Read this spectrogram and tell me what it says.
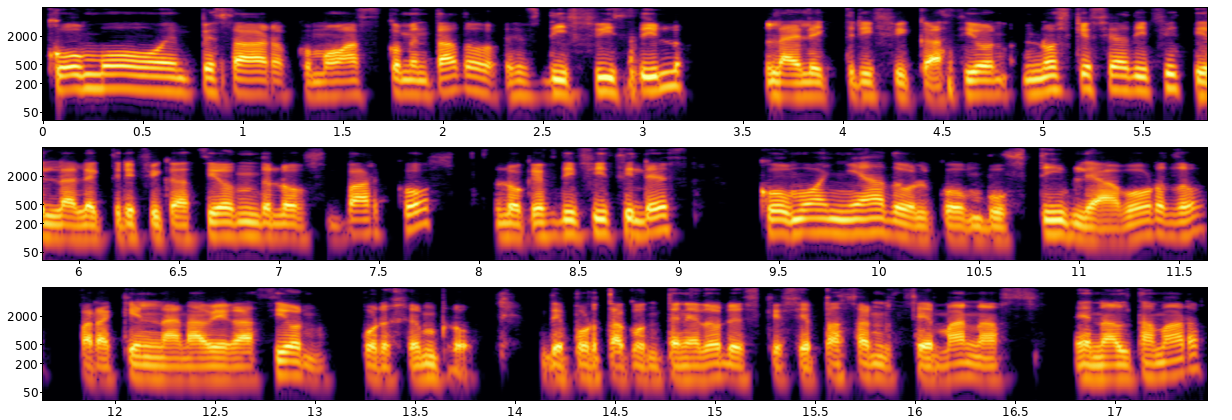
¿Cómo empezar? Como has comentado, es difícil la electrificación. No es que sea difícil la electrificación de los barcos, lo que es difícil es cómo añado el combustible a bordo para que en la navegación, por ejemplo, de portacontenedores que se pasan semanas en alta mar,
